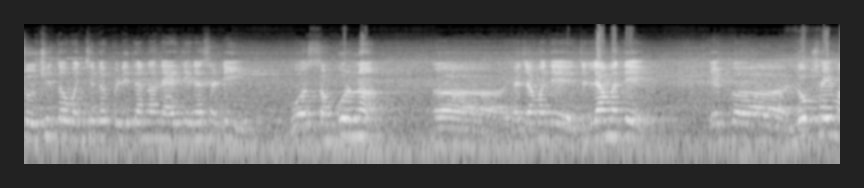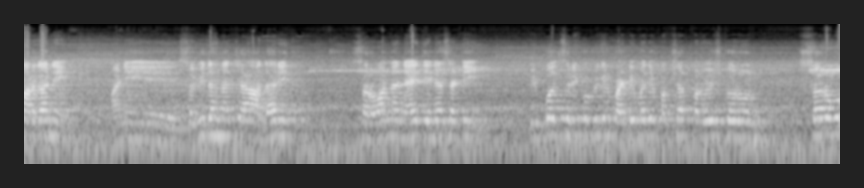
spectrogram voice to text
शोषित वंचित पीडितांना न्याय देण्यासाठी व संपूर्ण ह्याच्यामध्ये जिल्ह्यामध्ये एक लोकशाही मार्गाने आणि संविधानाच्या आधारित सर्वांना न्याय देण्यासाठी पीपल्स रिपब्लिकन पार्टीमध्ये पक्षात प्रवेश करून सर्व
